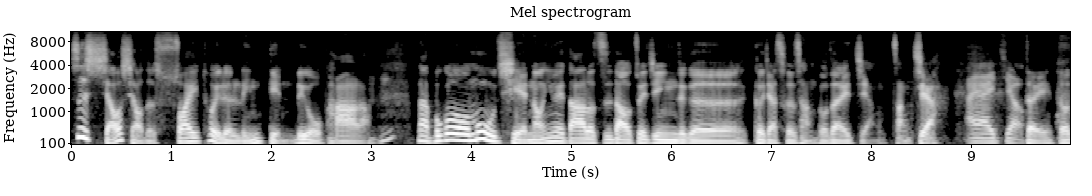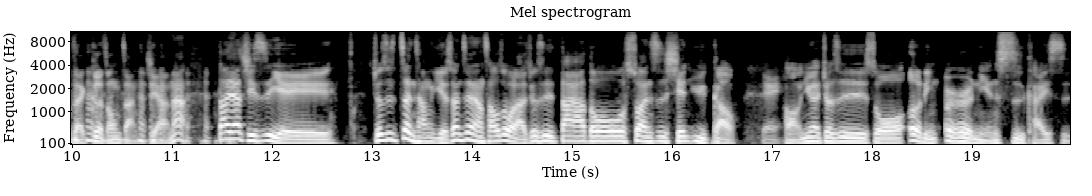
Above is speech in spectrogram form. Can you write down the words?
是小小的衰退了零点六趴啦。那不过目前哦，因为大家都知道，最近这个各家车厂都在讲涨价，哀哀叫，对，都在各种涨价。那大家其实也就是正常，也算正常操作啦，就是大家都算是先预告，对，好，因为就是说二零二二年四开始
